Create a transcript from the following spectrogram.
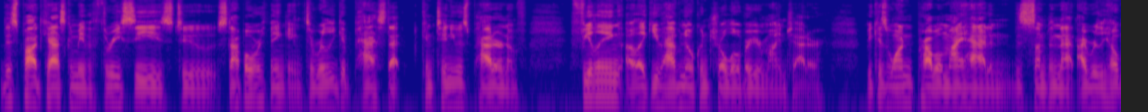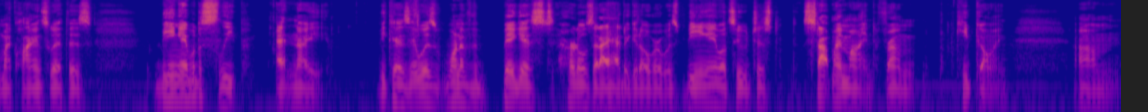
this podcast can be the three C's to stop overthinking, to really get past that continuous pattern of feeling uh, like you have no control over your mind chatter because one problem I had, and this is something that I really help my clients with, is being able to sleep at night because it was one of the biggest hurdles that I had to get over was being able to just stop my mind from keep going. Um,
